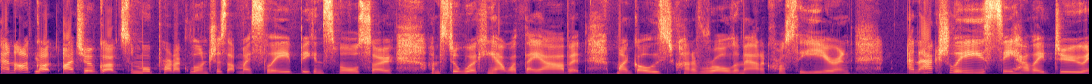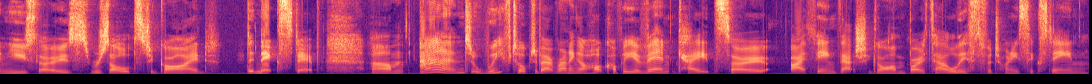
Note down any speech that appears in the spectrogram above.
And I've got, I too have got some more product launches up my sleeve, big and small. So I'm still working out what they are, but my goal is to kind of roll them out across the year and and actually see how they do and use those results to guide the next step. Um, and we've talked about running a hot copy event, Kate. So I think that should go on both our lists for 2016.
